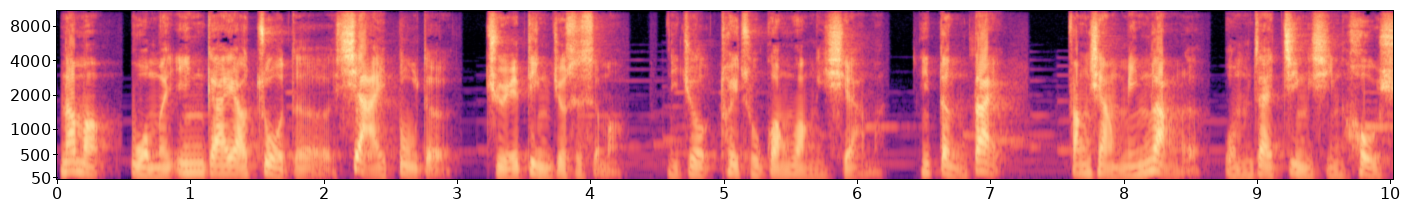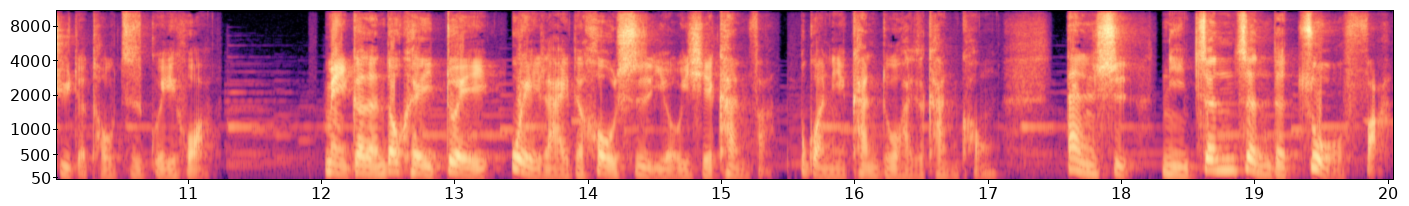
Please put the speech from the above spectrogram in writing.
那么我们应该要做的下一步的。决定就是什么，你就退出观望一下嘛。你等待方向明朗了，我们再进行后续的投资规划。每个人都可以对未来的后市有一些看法，不管你看多还是看空。但是你真正的做法，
